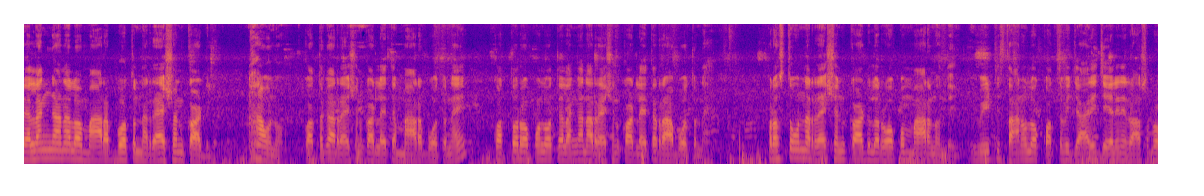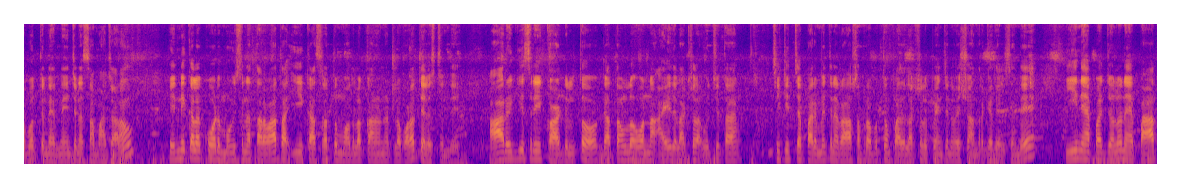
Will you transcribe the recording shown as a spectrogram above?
తెలంగాణలో మారబోతున్న రేషన్ కార్డులు. అవును కొత్తగా రేషన్ కార్డులు అయితే మారబోతున్నాయి. కొత్త రూపంలో తెలంగాణ రేషన్ కార్డులు అయితే రాబోతున్నాయి. ప్రస్తుతం ఉన్న రేషన్ కార్డుల రూపం మారనుంది. వీటి స్థానంలో కొత్తవి జారీ చేయాలని రాష్ట్ర ప్రభుత్వం నిర్ణయించిన సమాచారం ఎన్నికల కోడ్ ముగిసిన తర్వాత ఈ కసరత్తు మొదలు కానున్నట్లు కూడా తెలుస్తుంది. ఆరోగ్యశ్రీ కార్డులతో గతంలో ఉన్న ఐదు లక్షల ఉచిత చికిత్స పరిమితిని రాష్ట్ర ప్రభుత్వం పది లక్షలకు పెంచిన విషయం అందరికీ తెలిసిందే. ఈ నేపథ్యంలోనే పాత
